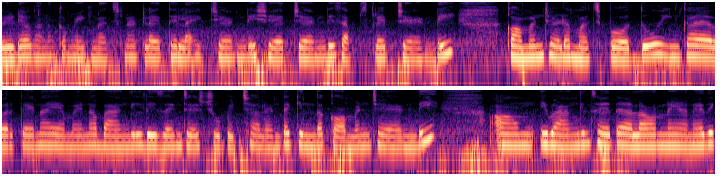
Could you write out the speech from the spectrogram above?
వీడియో కనుక మీకు నచ్చినట్లయితే లైక్ చేయండి షేర్ చేయండి సబ్స్క్రైబ్ చేయండి. కామెంట్ చేయడం మర్చిపోవద్దు. ఇంకా ఎవరికైనా ఏమైనా బ్యాంగిల్ డిజైన్ చేసి చూపించాలంటే కింద కామెంట్ చేయండి. ఈ బ్యాంగిల్స్ అయితే ఎలా ఉన్నాయి అనేది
